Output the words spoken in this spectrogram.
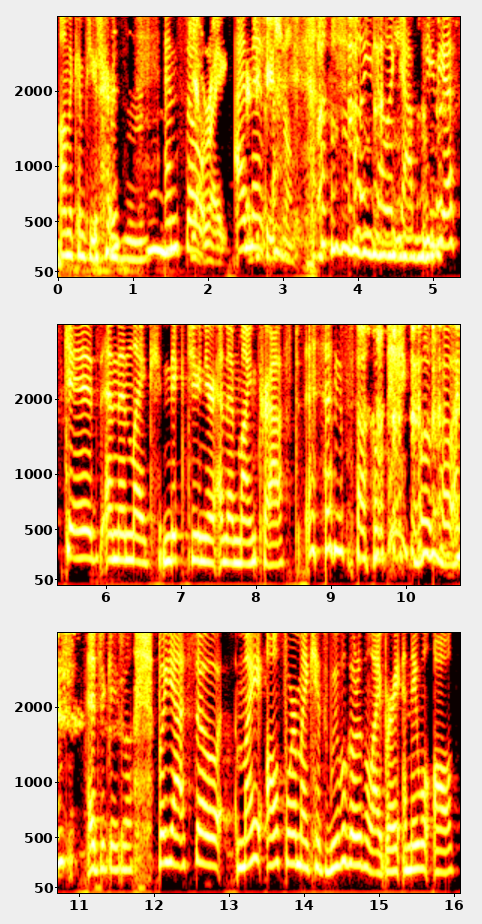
on the computers. Mm-hmm. And so, Yeah, right. And Educational. then, well, you got like, yeah, mm-hmm. PBS Kids and then like Nick Jr. and then Minecraft. And so, quote, quote, educational. But yeah, so my, all four of my kids, we will go to the library and they will all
